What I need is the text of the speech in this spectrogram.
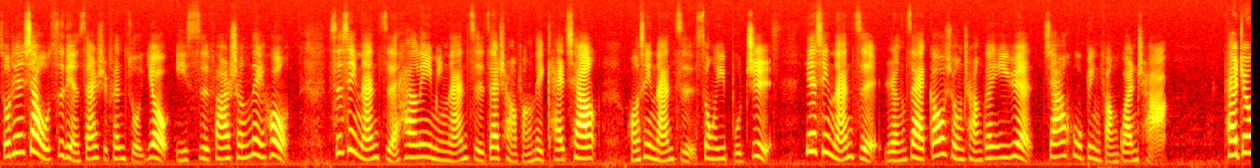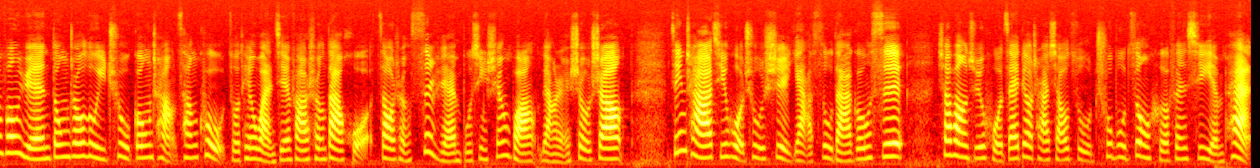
昨天下午四点三十分左右，疑似发生内讧，私姓男子和另一名男子在厂房内开枪。黄姓男子送医不治，叶姓男子仍在高雄长庚医院加护病房观察。台中丰原东州路一处工厂仓库昨天晚间发生大火，造成四人不幸身亡，两人受伤。经查，起火处是亚速达公司。消防局火灾调查小组初步综合分析研判，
